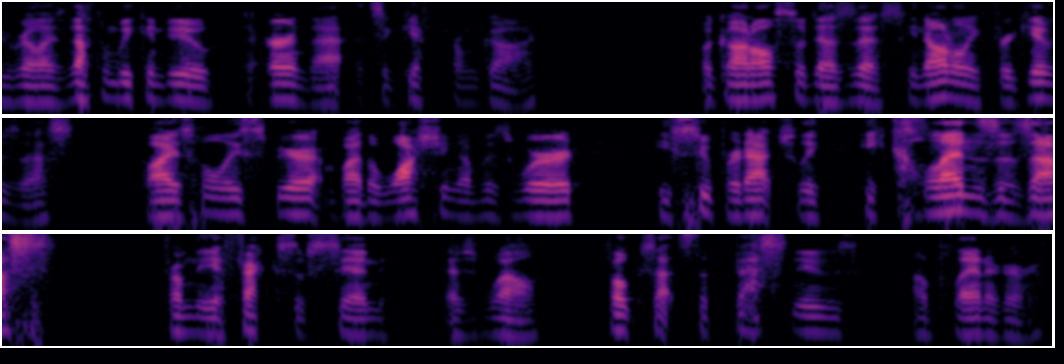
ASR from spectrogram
We realize nothing we can do to earn that. It's a gift from God. But God also does this. He not only forgives us by his Holy Spirit and by the washing of his word, he supernaturally he cleanses us from the effects of sin as well. Folks, that's the best news on planet Earth.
